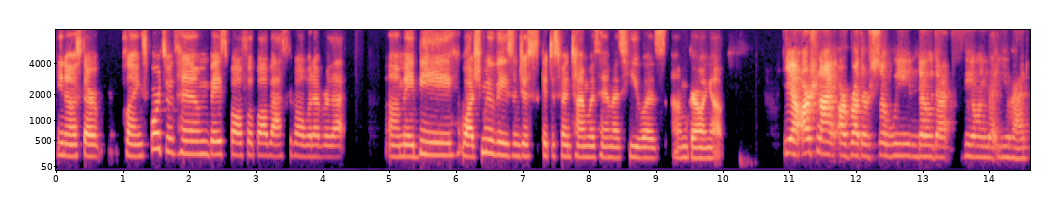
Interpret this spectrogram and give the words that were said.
you know, start playing sports with him, baseball, football, basketball, whatever that uh, may be, watch movies, and just get to spend time with him as he was um, growing up. Yeah, Arsh and I are brothers, so we know that feeling that you had.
